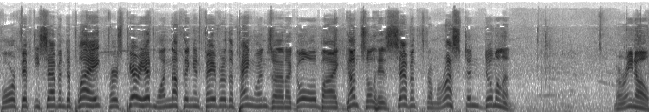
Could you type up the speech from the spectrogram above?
4.57 to play. First period, 1 nothing in favor of the Penguins on a goal by Guentzel, his seventh from Rustin Dumoulin. Marino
